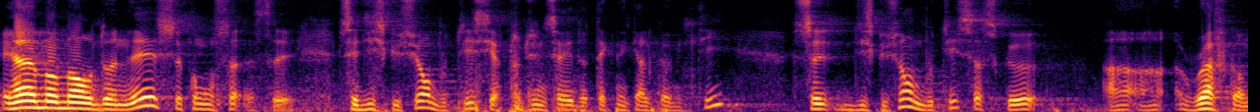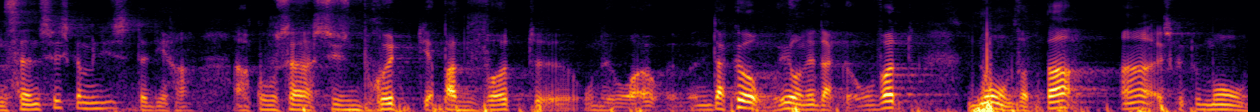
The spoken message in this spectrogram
Et à un moment donné, ces, discussions aboutissent, il y a toute une série de technical committees, ces discussions aboutissent à ce que un, rough consensus, comme ils disent, c'est-à-dire un, consensus brut, il n'y a pas de vote, euh, on est, d'accord, oui, on est d'accord, on vote, non, on ne vote pas, hein, est-ce que tout le monde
